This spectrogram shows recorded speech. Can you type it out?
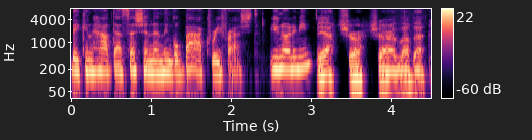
they can have that session and then go back refreshed. You know what I mean? Yeah, sure, sure. I love that.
